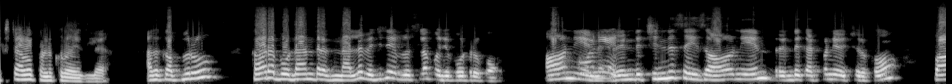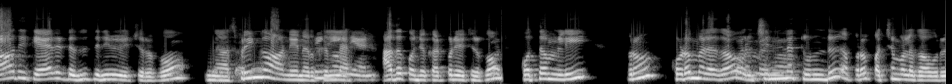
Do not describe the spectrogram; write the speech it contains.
எக்ஸ்ட்ராவா கலக்குறோம் இதுல. அதுக்கப்புறம் கார போண்டான்றதுனால வெஜிடபிள்ஸ் எல்லாம் கொஞ்சம் போட்டிருக்கோம். ஆனியன். ரெண்டு சின்ன சைஸ் ஆனியன் ரெண்டு கட் பண்ணி வச்சிருக்கோம். பாதி கேரட் வந்து திருவி வச்சிருக்கோம். ஸ்ப்ரிங் ஆனியன் இருக்குல்ல. அதை கொஞ்சம் கட் பண்ணி வச்சிருக்கோம். கொத்தமல்லி அப்புறம் குடமிளகா ஒரு. சின்ன துண்டு அப்புறம் பச்சை மிளகா ஒரு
